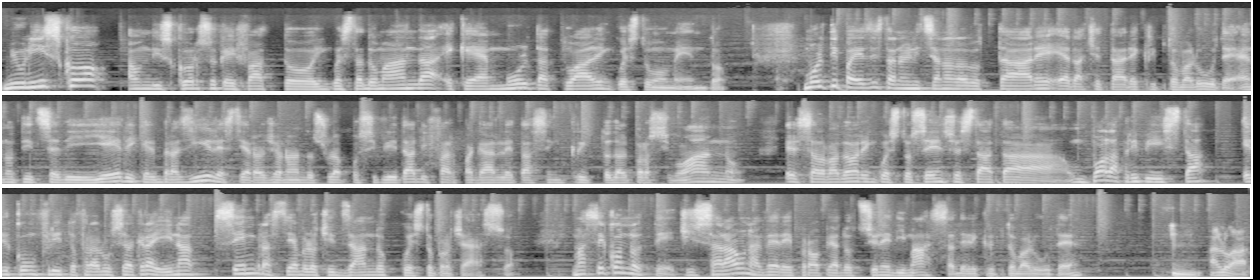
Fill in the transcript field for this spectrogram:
Mi unisco a un discorso che hai fatto in questa domanda e che è molto attuale in questo momento. Molti paesi stanno iniziando ad adottare e ad accettare criptovalute. È notizia di ieri che il Brasile stia ragionando sulla possibilità di far pagare le tasse in cripto dal prossimo anno. El Salvador in questo senso è stata un po' l'apripista e il conflitto fra Russia e Ucraina sembra stia velocizzando questo processo. Ma secondo te ci sarà una vera e propria adozione di massa delle criptovalute? Mm, allora,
